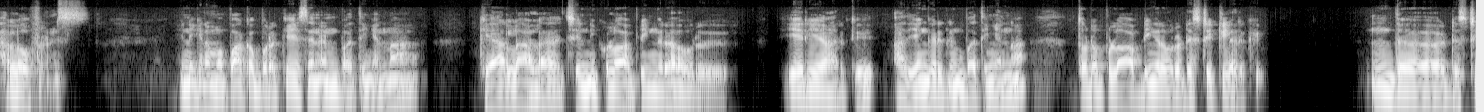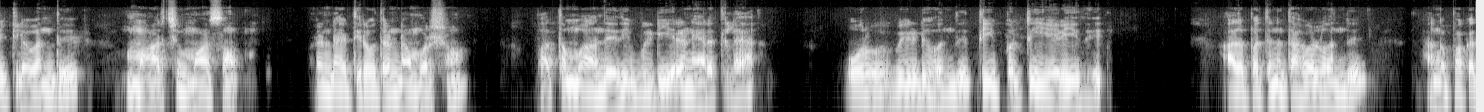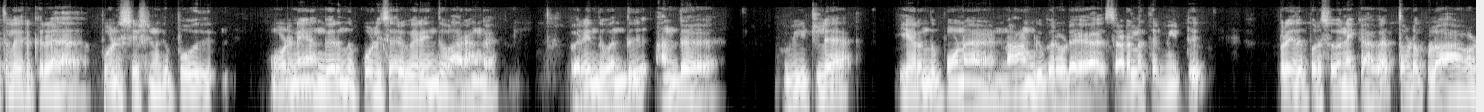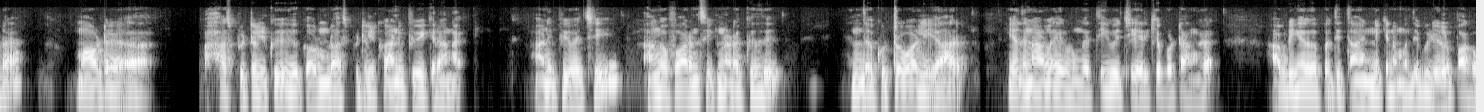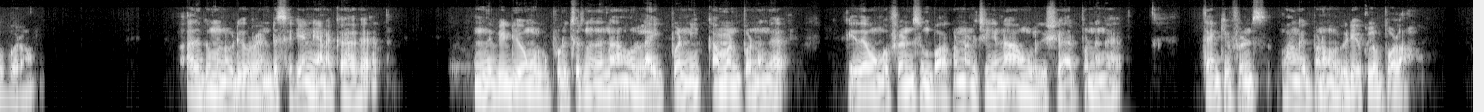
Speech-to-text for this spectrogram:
Hello friends இன்றைக்கி நம்ம பார்க்க போகிற கேஸ் என்னன்னு பார்த்தீங்கன்னா கேரளாவில் சென்னிக்குளா அப்படிங்கிற ஒரு ஏரியா இருக்குது அது எங்கே இருக்குதுன்னு பார்த்தீங்கன்னா தொடப்புலா அப்படிங்கிற ஒரு டிஸ்ட்ரிக்டில் இருக்குது இந்த டிஸ்ட்ரிக்டில் வந்து மார்ச் மாதம் ரெண்டாயிரத்தி இருபத்தி ரெண்டாம் வருஷம் பத்தொம்பதாந்தேதி விடியிற விடிகிற நேரத்தில் ஒரு வீடு வந்து தீப்பற்றி எரியுது. அதை பற்றின தகவல் வந்து அங்கே பக்கத்தில் இருக்கிற போலீஸ் ஸ்டேஷனுக்கு போகுது. உடனே அங்கேருந்து போலீஸார் விரைந்து வராங்க. விரைந்து வந்து அந்த வீட்டில் இறந்து போன நான்கு பேரோட சடலத்தை மீட்டு பிரேத பரிசோதனைக்காக தொடப்புலாவோட மாவட்ட ஹாஸ்பிட்டலுக்கு கவர்மெண்ட் ஹாஸ்பிட்டலுக்கு அனுப்பி வைக்கிறாங்க. அனுப்பி வச்சு அங்கே ஃபாரன்சிக் நடக்குது. இந்த குற்றவாளி யார்? எதனால் இவங்க தீ வச்சு எரிக்கப்பட்டாங்க? அப்படிங்கிறத பற்றி தான் இன்றைக்கி நம்ம இந்த வீடியோவில் பார்க்க போகிறோம் அதுக்கு முன்னாடி ஒரு ரெண்டு செகண்ட் எனக்காக இந்த வீடியோ உங்களுக்கு பிடிச்சிருந்ததுன்னா ஒரு லைக் பண்ணி கமெண்ட் பண்ணுங்கள் இதை உங்கள் ஃப்ரெண்ட்ஸும் பார்க்கணும்னு நினச்சிங்கன்னா அவங்களுக்கு ஷேர் பண்ணுங்கள் தேங்க்யூ ஃப்ரெண்ட்ஸ் வாங்க இப்போ நம்ம வீடியோக்குள்ளே போகலாம்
